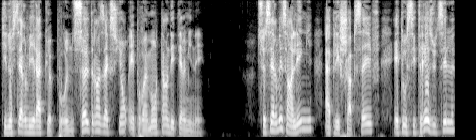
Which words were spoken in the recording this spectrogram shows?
qui ne servira que pour une seule transaction et pour un montant déterminé. Ce service en ligne, appelé ShopSafe, est aussi très utile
